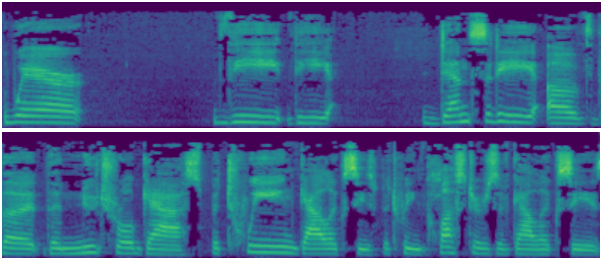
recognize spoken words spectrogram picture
where the the density of the the neutral gas between galaxies between clusters of galaxies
